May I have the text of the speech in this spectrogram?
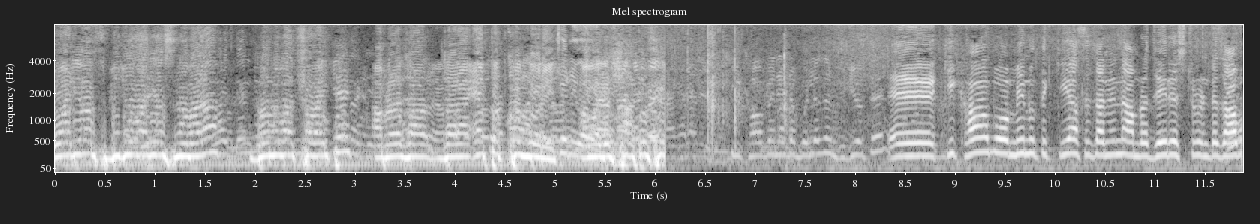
ওয়ারিয়ার্স বিজু ওয়ারিয়ার্স নবারা। ধন্যবাদ সবাইকে। আপনারা যারা এতক্ষণ ধরে আমাদের সাথে কি খাওয়াবো? মেনুতে কি আছে জানি না? আমরা যে রেস্টুরেন্টে যাব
